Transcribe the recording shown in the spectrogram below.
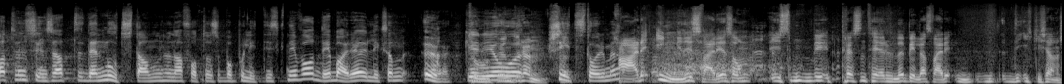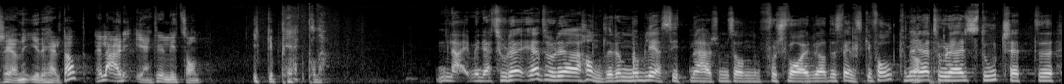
at hun syns at den motstanden hun har fått også på politisk nivå, det bare liksom øker jo skitstormen. Er det ingen i Sverige som presenterer hun et bilde av Sverige de ikke kjenner seg igjen i i det hele tatt? Eller er det egentlig litt sånn ikke pek på det? Nei, men jeg tror, det, jeg tror det handler om Nå blir jeg sittende her som sånn forsvarer av det svenske folk, men jeg tror det er stort sett eh,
